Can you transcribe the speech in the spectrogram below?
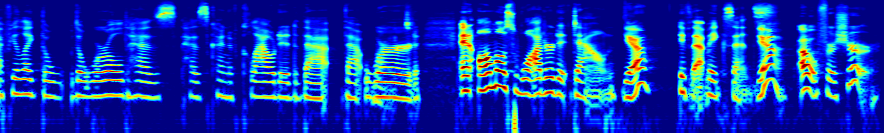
I feel like the the world has has kind of clouded that that word and almost watered it down, Yeah. if that makes sense. Yeah. Oh, for sure.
